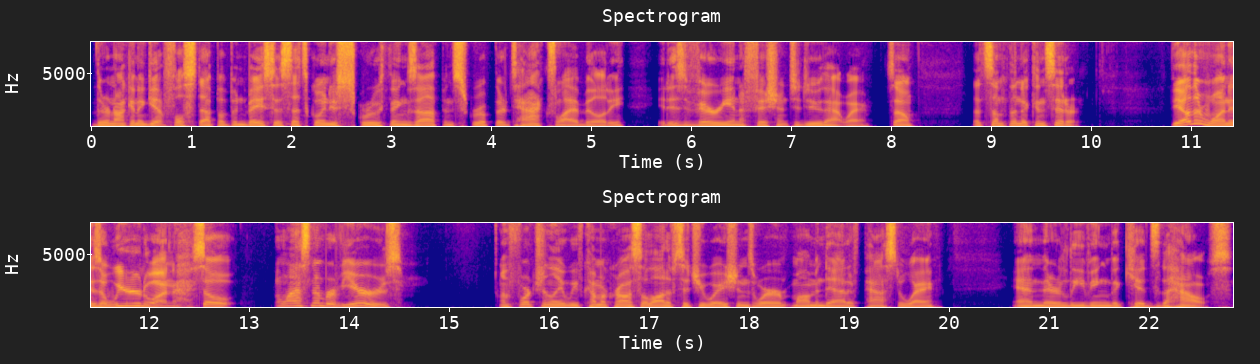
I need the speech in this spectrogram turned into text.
they're not going to get full step up in basis. That's going to screw things up and screw up their tax liability. It is very inefficient to do that way. So that's something to consider. The other one is a weird one. So, the last number of years, unfortunately, we've come across a lot of situations where mom and dad have passed away and they're leaving the kids the house.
